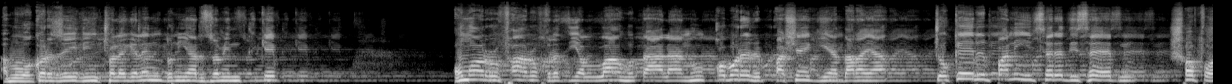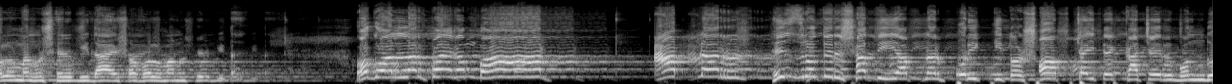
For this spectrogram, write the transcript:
আবু বকর যেই দিন চলে গেলেন দুনিয়ার জমিন থেকে ওমর ফারুক রাজি আল্লাহ কবরের পাশে গিয়া দাঁড়ায়া চোখের পানি ছেড়ে দিছেন, সফল মানুষের বিদায়, সফল মানুষের বিদায়। ওগো আল্লাহর পয়গম্বর, আপনার হিজরতের সাথী, আপনার পরীক্ষিত সব চাইতে কাছের বন্ধু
